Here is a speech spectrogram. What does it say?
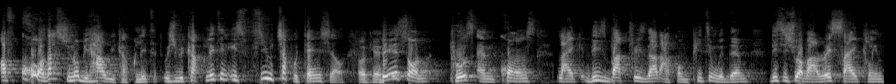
Of course, that should not be how we calculate it. We should be calculating its future potential Okay. based on pros and cons, like these batteries that are competing with them, this issue about recycling.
